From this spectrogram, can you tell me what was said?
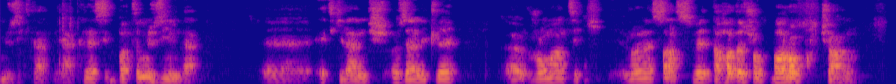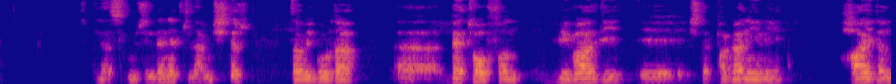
müzikten yani klasik batı müziğinden e, etkilenmiş. Özellikle e, romantik Rönesans ve daha da çok barok çağının klasik müziğinden etkilenmiştir. Tabi burada e, Beethoven, Vivaldi, e, işte Paganini, Haydn,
